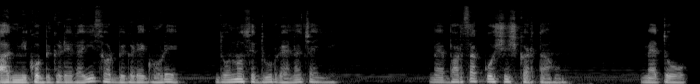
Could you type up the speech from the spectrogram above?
आदमी को बिगड़े रईस और बिगड़े घोड़े दोनों से दूर रहना चाहिए। मैं भरसक कोशिश करता हूँ। मैं तो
